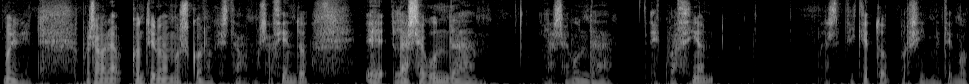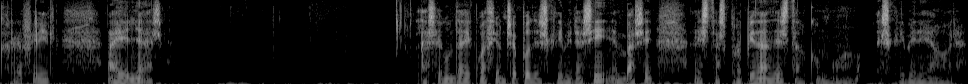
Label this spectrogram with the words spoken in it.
Muy bien, pues ahora continuamos con lo que estábamos haciendo. Eh, la segunda, la segunda ecuación, las etiqueto por si me tengo que referir a ellas, la segunda ecuación se puede escribir así, en base a estas propiedades, tal como escribiré ahora.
